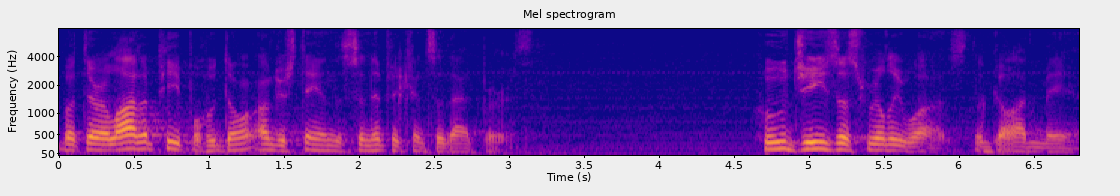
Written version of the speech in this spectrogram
But there are a lot of people who don't understand the significance of that birth. Who Jesus really was, the God man.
